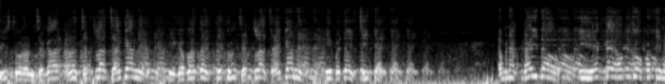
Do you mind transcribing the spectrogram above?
વીસ વર્ષ જગાય અને જેટલા જાગ્યા ને, એ ગભાતા કીધું, જેટલા જાગ્યા ને, એ બધા જીત્યા. તમને કહી દઉં, એ એક અબજો પતિ ન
